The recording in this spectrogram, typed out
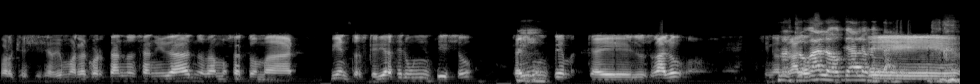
Porque si seguimos recortando en sanidad, nos vamos a tomar vientos. Quería hacer un inciso, que hay un tema, que los galos, nuestro galo, que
